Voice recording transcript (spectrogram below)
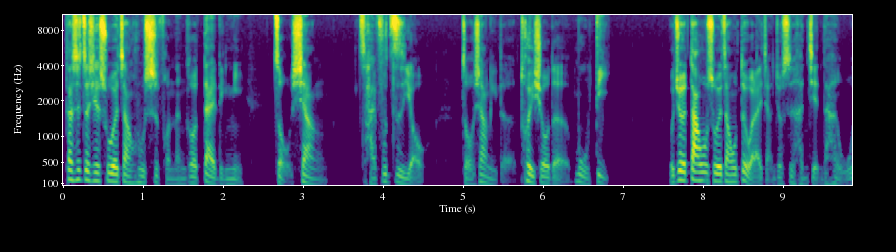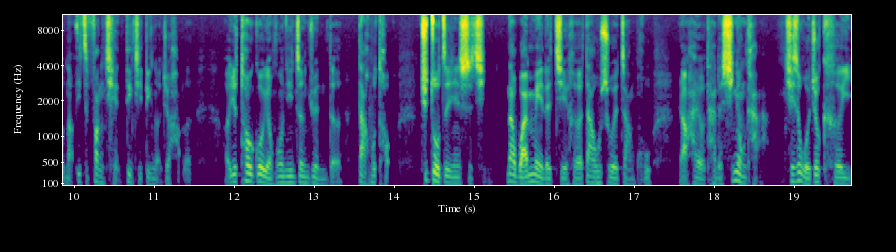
但是这些数位账户是否能够带领你走向财富自由，走向你的退休的目的？我觉得大户数位账户对我来讲就是很简单、很无脑，一直放钱，定期定额就好了。啊，又透过永丰金证券的大户头去做这件事情，那完美的结合大户数位账户，然后还有他的信用卡，其实我就可以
